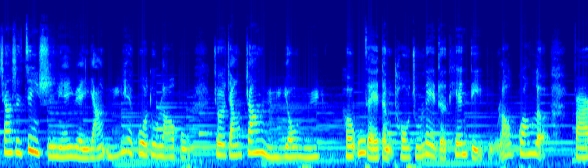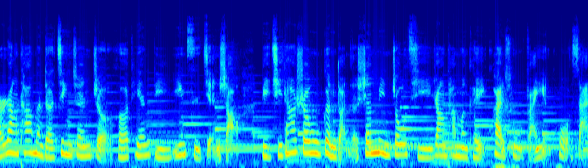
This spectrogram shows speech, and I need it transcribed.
像是近十年远洋渔业过度捞捕，就将章鱼、鱿鱼。和乌贼等头足类的天敌捕捞光了，反而让它们的竞争者和天敌因此减少。比其他生物更短的生命周期，让它们可以快速繁衍扩散，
